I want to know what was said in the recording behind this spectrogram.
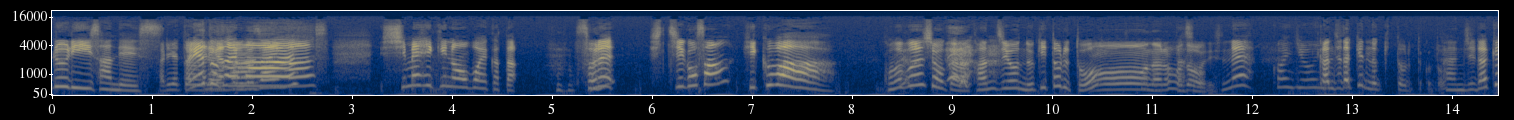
ルリーさんです。ありがとうございます。締め引きの覚え方。それ七五三？引くわこの文章から漢字を抜き取ると？おおなるほだそどうですね。漢字だけ抜き取るってこと？漢字だけ？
